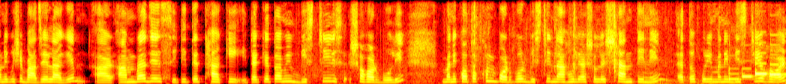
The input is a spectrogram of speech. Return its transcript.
অনেক বেশি বাজে লাগে। আর আমরা যে সিটিতে থাকি, এটাকে তো আমি বৃষ্টির শহর বলি। মানে কতক্ষণ পরপর বৃষ্টি না হলে আসলে শান্তি নেই। এত পরিমাণে বৃষ্টি হয়।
